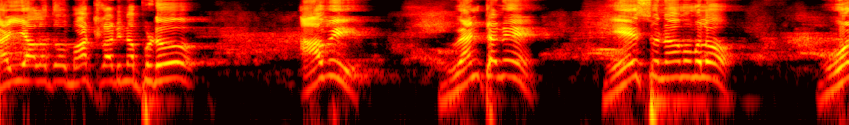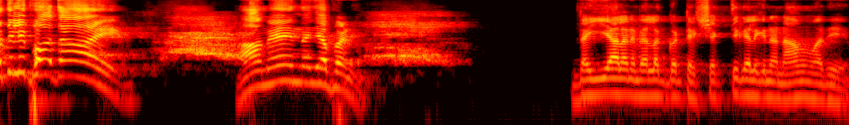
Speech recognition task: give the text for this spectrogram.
దయ్యాలతో మాట్లాడినప్పుడు అవి వెంటనే యేసు నామములో వదిలిపోతాయి. ఆమె చెప్పండి. దయ్యాలను వెళ్ళగొట్టే శక్తి కలిగిన నామం అది.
